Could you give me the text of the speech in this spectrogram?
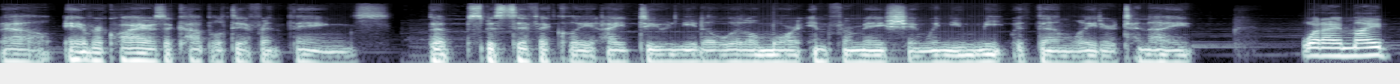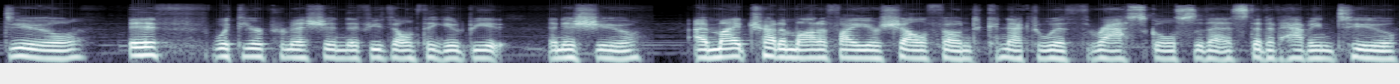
Well, it requires a couple different things. But specifically, I do need a little more information when you meet with them later tonight. What I might do, if with your permission, if you don't think it would be an issue, I might try to modify your shell phone to connect with Rascal so that instead of having to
